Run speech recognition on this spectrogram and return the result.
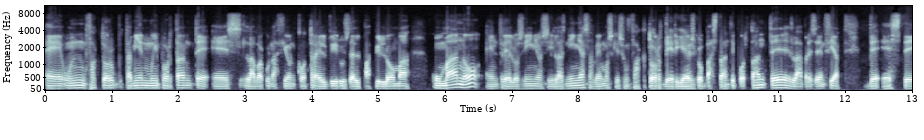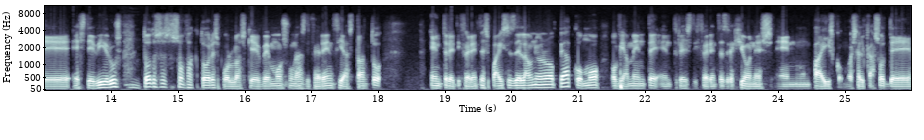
Eh, un factor también muy importante es la vacunación contra el virus del papiloma humano entre los niños y las niñas. Sabemos que es un factor de riesgo bastante importante la presencia de este, este virus. Mm. Todos esos son factores por los que vemos unas diferencias tanto entre diferentes países de la Unión Europea como obviamente entre diferentes regiones en un país como es el caso de,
